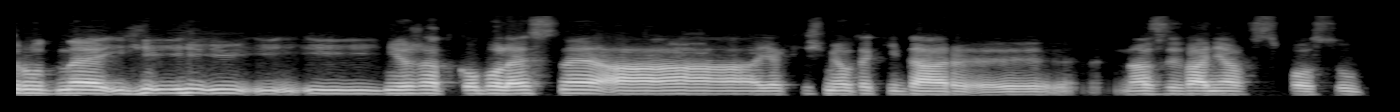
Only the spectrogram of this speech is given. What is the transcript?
trudne i, i, i nierzadko bolesne, a jakiś miał taki dar y, nazywania w sposób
